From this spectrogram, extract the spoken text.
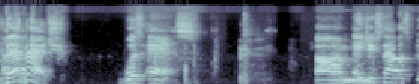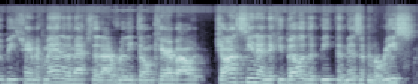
that match was ass. Um, AJ Styles beats Shane McMahon in the match that I really don't care about. John Cena and Nikki Bella to beat The Miz and Maryse.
